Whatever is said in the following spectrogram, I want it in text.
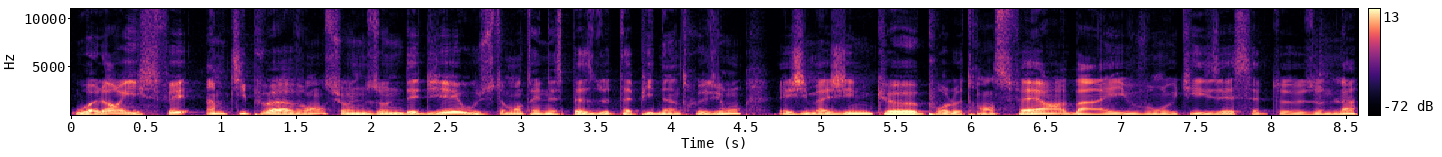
ou alors il se fait un petit peu avant sur une zone dédiée où justement tu as une espèce de tapis d'intrusion. Et j'imagine que pour le transfert, ben, ils vont utiliser cette euh, zone-là.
